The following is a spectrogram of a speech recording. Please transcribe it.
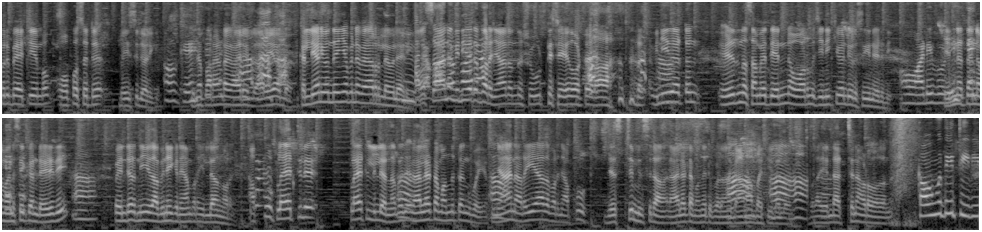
ഒരു ബാറ്റ് ചെയ്യുമ്പോൾ ഓപ്പോസിറ്റ് ബേസിലായിരിക്കും പിന്നെ പറയേണ്ട കാര്യമില്ല അറിയാമല്ലോ കല്യാണി വന്നു കഴിഞ്ഞാൽ പിന്നെ വേറൊരു ലെവലായിരിക്കും അവസാനം വിനീതേട്ടൻ പറഞ്ഞു ഞാനൊന്ന് ഷൂട്ട് ചെയ്തോട്ടെടാ വിനീതേട്ടൻ എഴുതുന്ന സമയത്ത് എന്നെ ഓർമ്മിച്ച് എനിക്ക് വേണ്ടി ഒരു സീൻ എഴുതി. ഓ അടിപൊളി. എന്നെ തന്നെ മനസ്സിൽ കണ്ട് എഴുതി. ആ. അപ്പൊ എന്റെ അടുത്ത് നീ ഇത് അഭിനയിക്കണം ഞാൻ പറഞ്ഞു ഇല്ലാന്ന് പറഞ്ഞു. അപ്പോൾ ഫ്ലാറ്റിൽ ഫ്ലാറ്റിലില്ലായിരുന്നു അപ്പൊ ലാലേട്ടൻ വന്നിട്ട് അങ്ങ് പോയി ഞാൻ അറിയാതെ പറഞ്ഞു അപ്പു ജസ്റ്റ് മിസ്സിലാണ് ലാലേട്ടൻ വന്നിട്ട് കാണാൻ പറ്റില്ല അപ്പോൾ എന്റെ അച്ഛൻ അവിടെ വന്നു. കൗമുദി ടി വി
